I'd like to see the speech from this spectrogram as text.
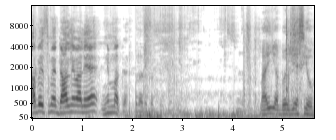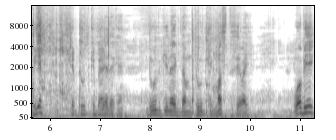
अब इसमें डालने वाले हैं नमक भाई अब ये ऐसी हो गई है जब दूध के ये बैग देखें दूध की ना एकदम दूध की मस्त सेवाई। वो भी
